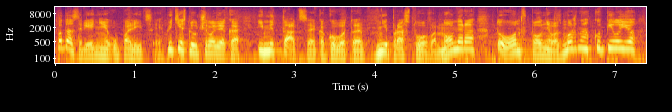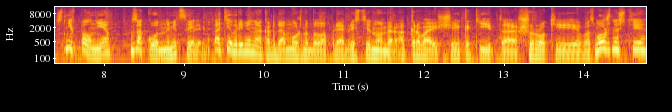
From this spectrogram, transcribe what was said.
подозрение у полиции. Ведь если у человека имитация какого-то непростого номера, то он вполне возможно купил ее с не вполне законными целями. А те времена, когда можно было приобрести номер, открывающий какие-то широкие возможности,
